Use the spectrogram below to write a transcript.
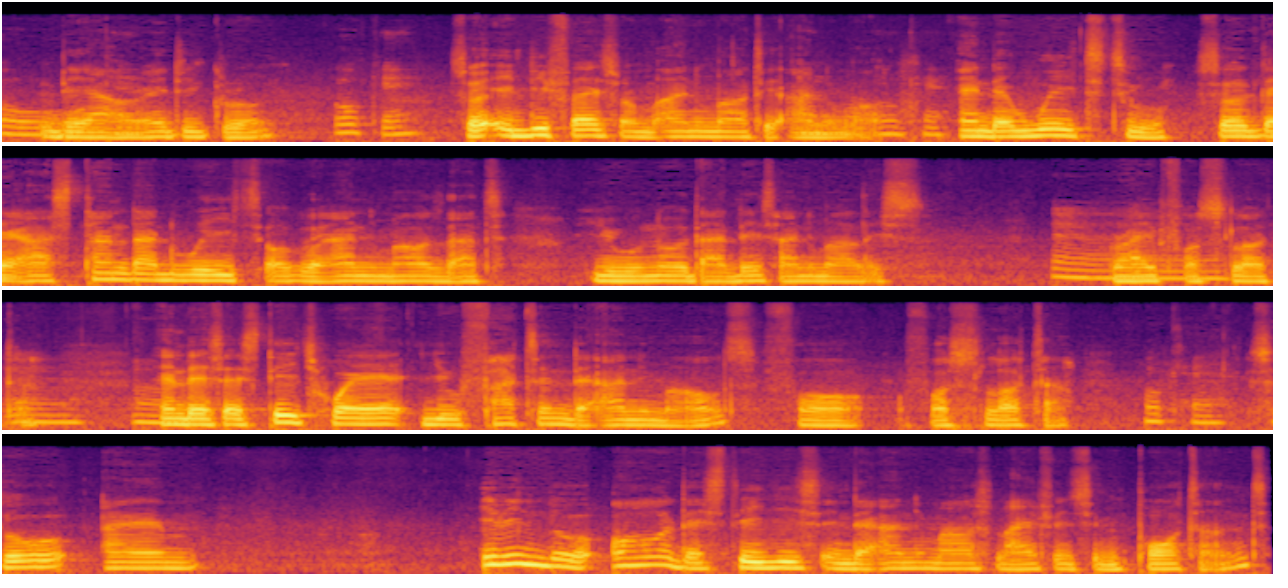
oh, They are already grown. Okay. So it differs from animal to animal. Okay. And the weight too. So Okay. there are standard weights of the animals that you will know that this animal is ripe for Mm, slaughter. mm, mm. And there's a stage where you fatten the animals for for slaughter. okay. So um, even though all the stages in the animal's life is important,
